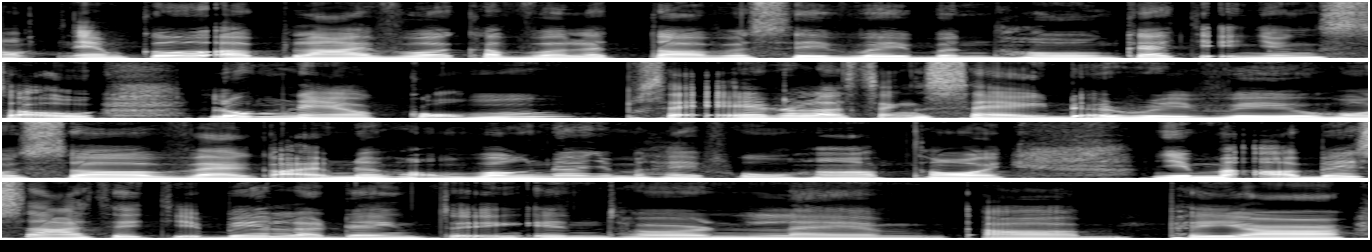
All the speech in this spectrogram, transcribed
Uh, em cứ apply với cover letter và cv bình thường các chị nhân sự. Lúc nào cũng sẽ rất là sẵn sàng để review hồ sơ và gọi em đến phỏng vấn nếu như mà thấy phù hợp thôi. Nhưng mà ở Bizside thì chị biết là đang tuyển intern làm ờ, uh, PR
